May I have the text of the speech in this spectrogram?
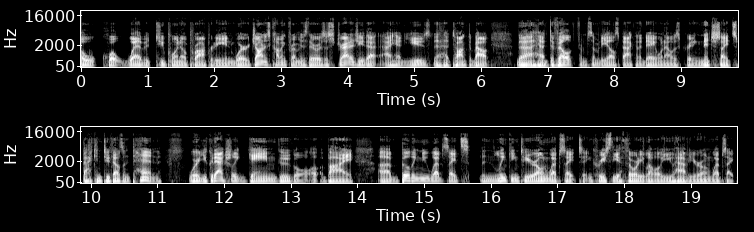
a quote web 2.0 property. And where jon is coming from is there was a strategy that i had used that had talked about that i had developed from somebody else back in the day when i was creating niche sites back in 2010 where you could actually game google by uh, building new websites and linking to your own website to increase the authority level you have your own website.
